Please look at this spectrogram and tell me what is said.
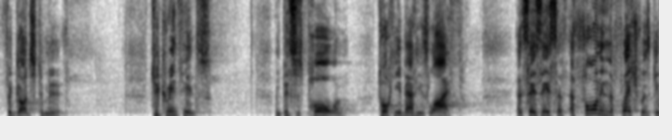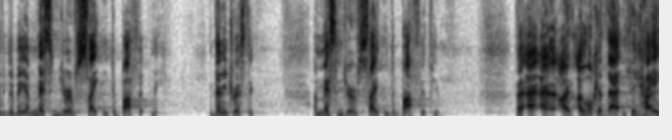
for God's to move. 2 Corinthians, and this is Paul talking about his life. It says this a thorn in the flesh was given to me, a messenger of Satan to buffet me. Isn't that interesting? a messenger of Satan to buffet him. I look at that and think, hey,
